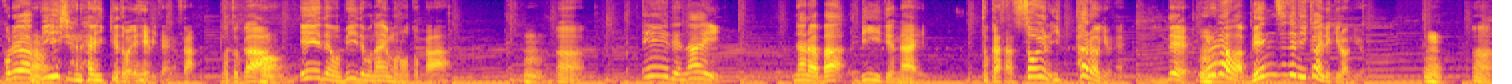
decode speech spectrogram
これはうん。B じゃないけど A みたいなさのとか、A でも B でもないものとか。うん。うん。A でないならば B でないとかさそういうのいっぱいあるわけよね。で、うん。俺らはベン図で理解できるわけよ。うん。うん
